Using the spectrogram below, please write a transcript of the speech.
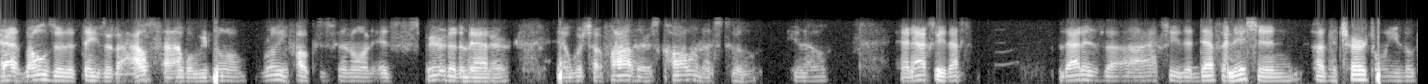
that. Those are the things that are outside. What we're doing, really focusing on, is the spirit of the matter, and which our Father is calling us to. You know, and actually that's that is uh, actually the definition of the church when you look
